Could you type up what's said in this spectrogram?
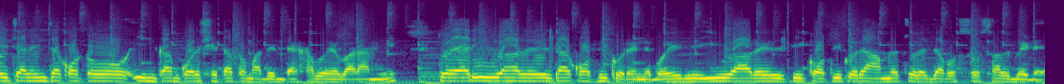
এই চ্যালেঞ্জটা কত ইনকাম করে সেটা তোমাদের দেখাবো এবার আমি। তো এর ইউআরএলটা কপি করে নেব। এই যে ইউআরএলটি কপি করে আমরা চলে যাব সোশ্যাল বেডে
